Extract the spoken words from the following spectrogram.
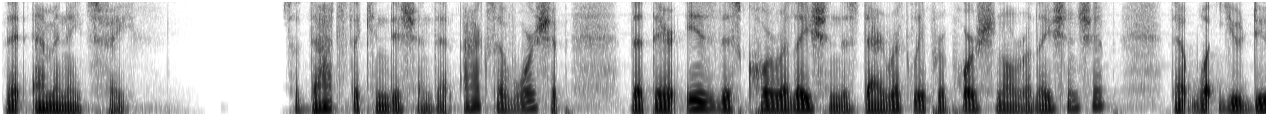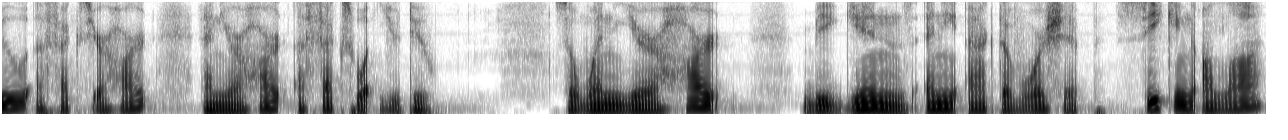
that emanates faith. So that's the condition that acts of worship that there is this correlation, this directly proportional relationship, that what you do affects your heart and your heart affects what you do. So when your heart begins any act of worship seeking Allah,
